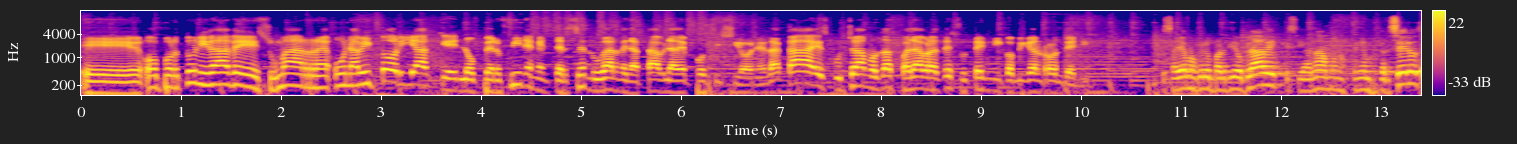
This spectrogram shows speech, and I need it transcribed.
eh, oportunidad de sumar una victoria que lo perfila en el tercer lugar de la tabla de posiciones. Acá escuchamos las palabras de su técnico Miguel Rondelli. Sabíamos que era un partido clave, que si ganábamos nos teníamos terceros.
